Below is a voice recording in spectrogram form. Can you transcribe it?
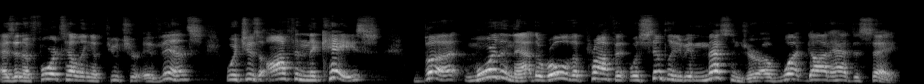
as in a foretelling of future events, which is often the case. But more than that, the role of the prophet was simply to be a messenger of what God had to say.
